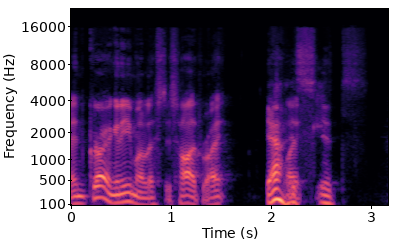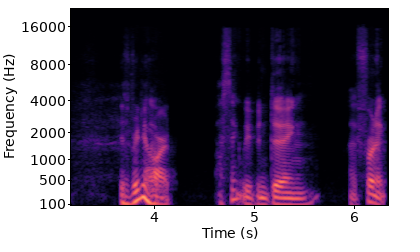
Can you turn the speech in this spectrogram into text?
And growing an email list is hard, right? Yeah, like, it's it's it's really hard. I think we've been doing for an,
